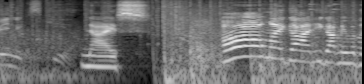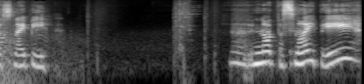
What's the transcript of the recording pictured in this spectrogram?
Phoenix kill. Nice. Oh my god, he got me with a snipey. Uh, Not the snipey.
